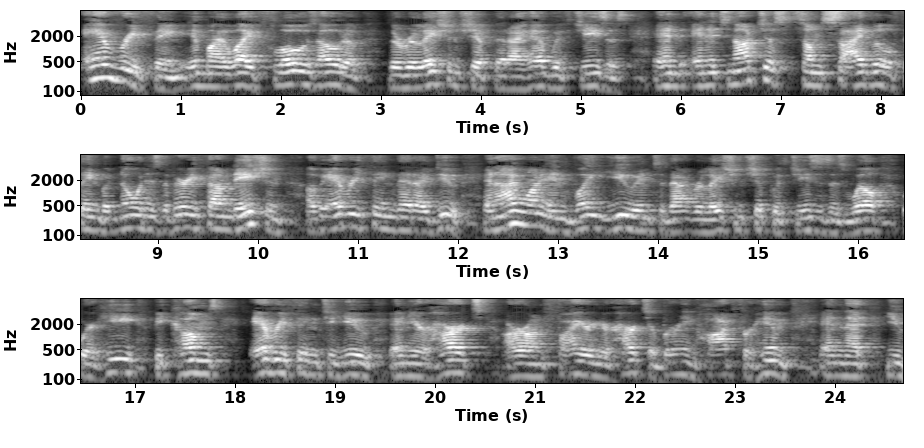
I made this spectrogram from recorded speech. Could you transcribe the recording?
everything in my life flows out of the relationship that I have with Jesus. And, and it's not just some side little thing, but no, it is the very foundation of everything that I do. And I want to invite you into that relationship with Jesus as well, where he becomes everything to you and your hearts are on fire. Your hearts are burning hot for him and that you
